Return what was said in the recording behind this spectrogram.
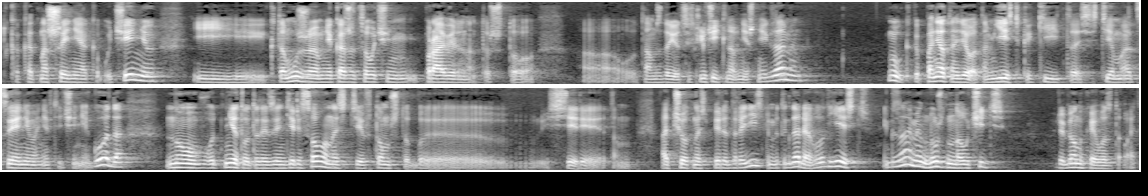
как отношение к обучению, и к тому же, мне кажется, очень правильно то, что э, там сдается исключительно внешний экзамен, ну, понятное дело, там есть какие-то системы оценивания в течение года, но вот нет вот этой заинтересованности в том, чтобы э, серии там, отчетность перед родителями и так далее. Вот есть экзамен, нужно научить ребенка его сдавать.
